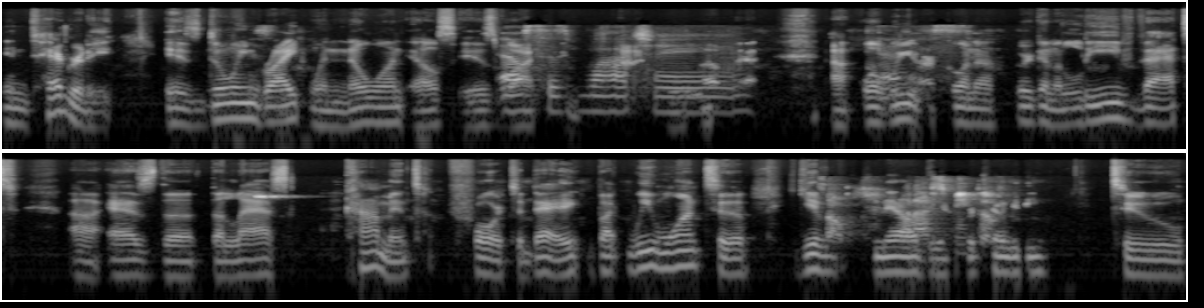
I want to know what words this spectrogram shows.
integrity is doing right when no one else is else watching. Is watching. Uh, well, yes. we are gonna we're gonna leave that uh, as the the last comment for today, but we want to give so, Nell the opportunity of- to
